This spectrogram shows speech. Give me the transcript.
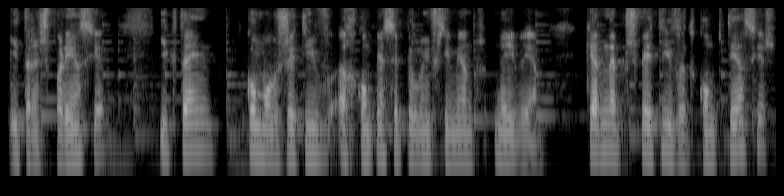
e transparência e que tem como objetivo a recompensa pelo investimento na IBM quer na perspectiva de competências,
